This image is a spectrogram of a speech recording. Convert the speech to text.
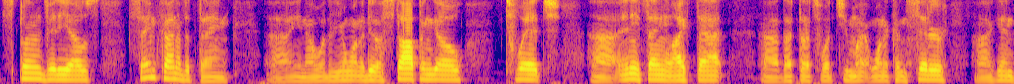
spoon videos, same kind of a thing. Uh, you know whether you want to do a stop and go, twitch, uh, anything like that. Uh, that that's what you might want to consider. Uh, again,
